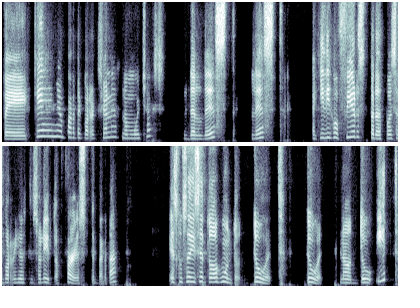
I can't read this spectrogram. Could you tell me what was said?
pequeño par de correcciones, no muchas. The list, list. Aquí dijo first, pero después se corrigió este solito. First, ¿verdad? Esto se dice todo junto. Do it, do it. No, do it.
